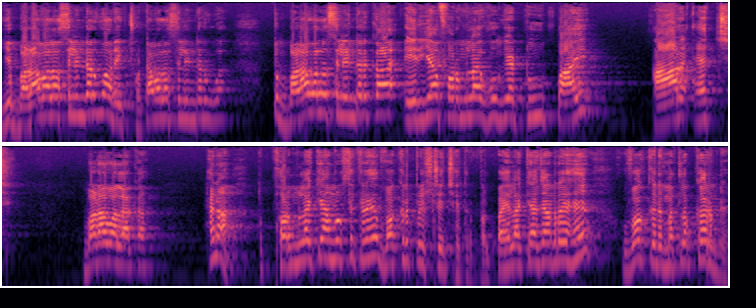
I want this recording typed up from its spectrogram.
ये बड़ा वाला सिलेंडर हुआ और एक छोटा वाला सिलेंडर हुआ। तो बड़ा वाला सिलेंडर का एरिया फॉर्मूला हो गया टू पाई आर एच, बड़ा वाला का। है ना? तो फॉर्मूला क्या हम लोग सीख रहे हैं? वक्र पृष्ठीय क्षेत्रफल। पहला क्या जान रहे हैं? वक्र मतलब कर्व्ड।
